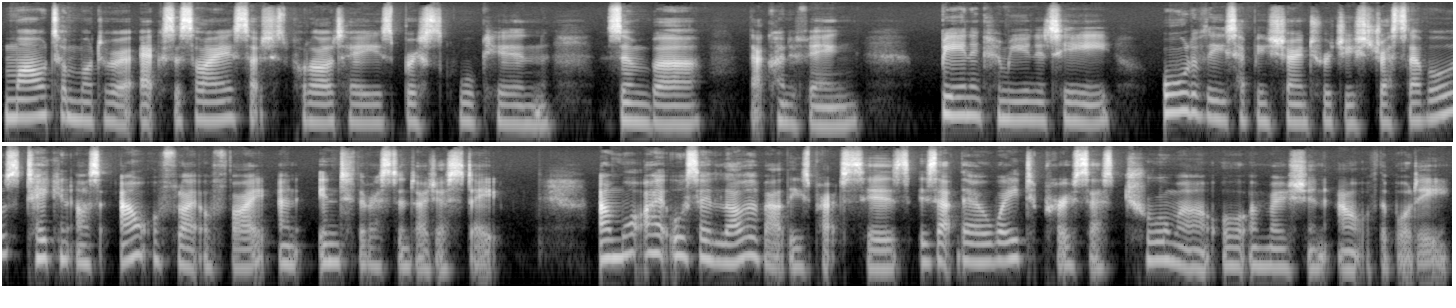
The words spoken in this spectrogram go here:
mild to moderate exercise such as Pilates, brisk walking, Zumba, that kind of thing, being in community, all of these have been shown to reduce stress levels, taking us out of flight or fight and into the rest and digest state. And what I also love about these practices is that they're a way to process trauma or emotion out of the body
